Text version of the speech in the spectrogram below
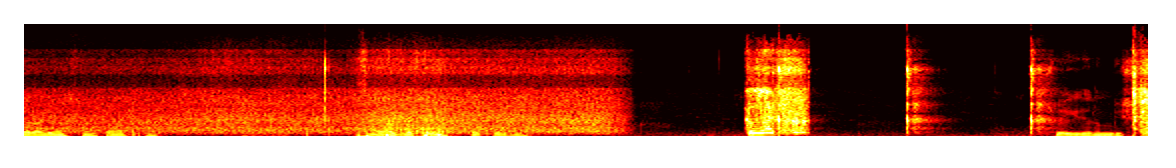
Arkadaşlar animasyonu falan filan. Silahı bakalım. Let Şuraya gidelim bir şey.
